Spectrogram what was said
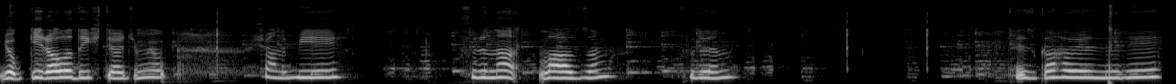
Yok geri ala da ihtiyacım yok. Şu anda bir fırına lazım. Fırın. Tezgah öğeleri.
